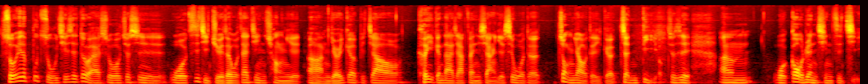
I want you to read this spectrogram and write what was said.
所谓的不足，其实对我来说，就是我自己觉得我在进行创业啊、有一个比较可以跟大家分享，也是我的重要的一个真谛哦，就是嗯。我够认清自己，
